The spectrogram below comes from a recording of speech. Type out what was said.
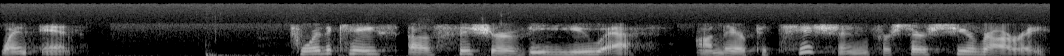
went in. For the case of Fisher v. U.S. on their petition for certiorari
